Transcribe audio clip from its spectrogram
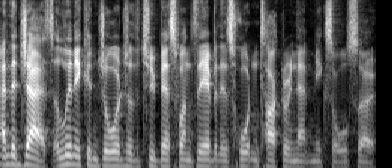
and the Jazz. Olynyk and George are the two best ones there, but there's Horton Tucker in that mix also.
